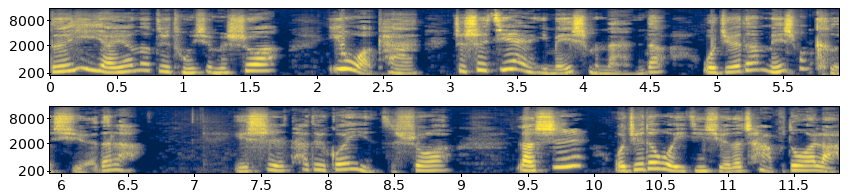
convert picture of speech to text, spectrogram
得意洋洋地对同学们说。依我看，这射箭也没什么难的，我觉得没什么可学的了。于是他对关影子说：“老师，我觉得我已经学的差不多了，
